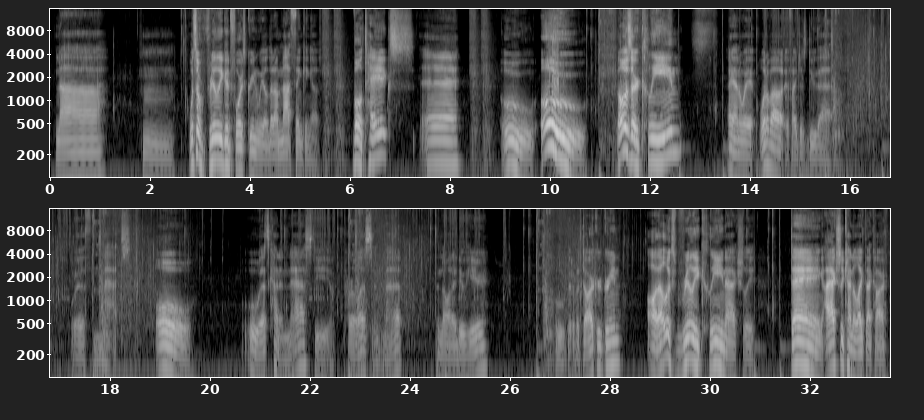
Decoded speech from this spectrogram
Nah. Hmm. What's a really good forest green wheel that I'm not thinking of? Voltaics? Eh. Ooh. Ooh! Those are clean. Hang on, wait. What about if I just do that? With matte. Oh. Ooh, that's kind of nasty. Pearlescent matte. Don't know what I do here. Ooh, bit of a darker green. Oh, that looks really clean, actually. Dang, I actually kind of like that car.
